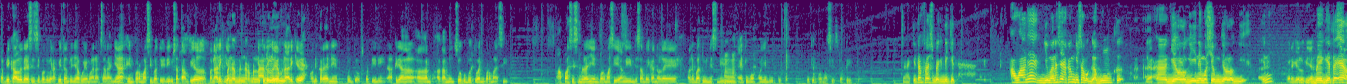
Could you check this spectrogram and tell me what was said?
Tapi kalau dari sisi fotografi tentunya bagaimana caranya informasi batu ini bisa tampil menarik ya. Benar-benar menarik. Itu dulu ya menarik ya. Iya. Oh ini keren nih bentuk seperti ini. Akhirnya akan akan muncul kebutuhan informasi. Apa sih sebenarnya informasi yang ingin disampaikan oleh oleh batu ini sendiri? Hmm. Nah itu pokoknya butuh butuh informasi seperti itu. Nah, kita flashback dikit. Awalnya gimana sih Akang bisa gabung ke Ya. eh, geologi ini, museum geologi ini? Karena geologi ya, BGTL.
